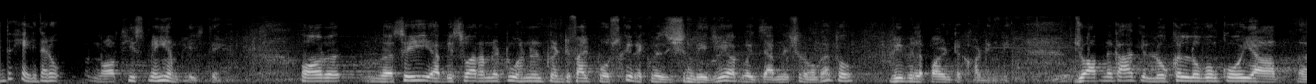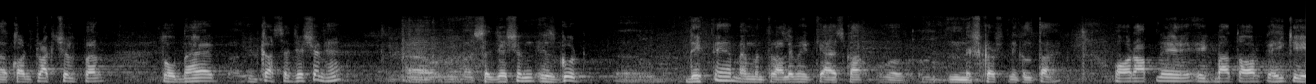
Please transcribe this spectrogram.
ಎಂದು ಹೇಳಿದರು नॉर्थ ईस्ट में ही हम भेजते हैं और वैसे ही अब इस बार हमने 225 पोस्ट की रिक्वेजिशन भेजी है और वो एग्जामिनेशन होगा तो वी विल अपॉइंट अकॉर्डिंगली जो आपने कहा कि लोकल लोगों को या कॉन्ट्रैक्चुअल पर तो मैं, इनका सजेशन है। सजेशन इज़ गुड देखते हैं मैं मंत्रालय में क्या इसका निष्कर्ष निकलता है। और आपने एक बात और कही कि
